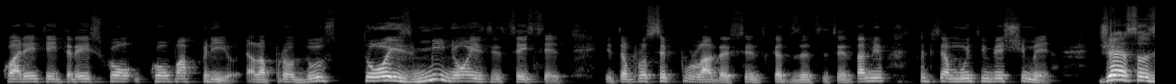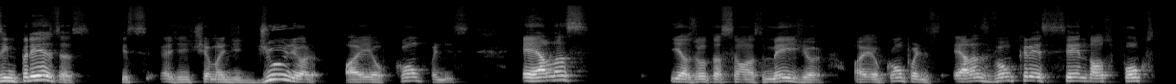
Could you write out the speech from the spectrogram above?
43 com, como a Prio. Ela produz 2 milhões e 600. Então, para você pular das 100 a 260 mil, você precisa muito investimento. Já essas empresas, que a gente chama de Junior Oil Companies, elas, e as outras são as Major Oil Companies, elas vão crescendo aos poucos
